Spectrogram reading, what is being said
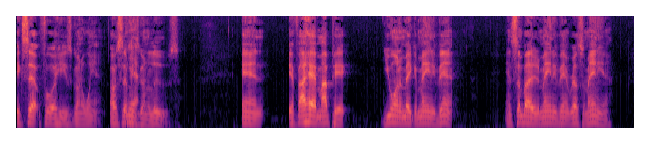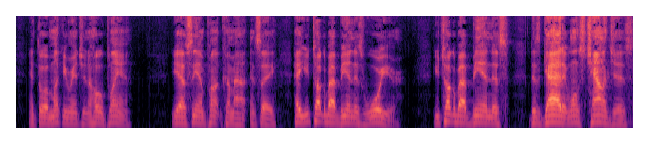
except for he's going to win, or except Yeah. he's going to lose. And if I had my pick, you want to make a main event, and somebody the main event WrestleMania, and throw a monkey wrench in the whole plan. You have CM Punk come out and say, "Hey, you talk about being this warrior. You talk about being this." This guy that wants challenges.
